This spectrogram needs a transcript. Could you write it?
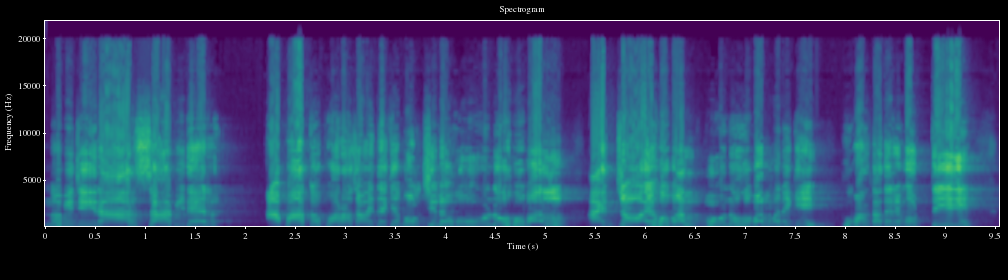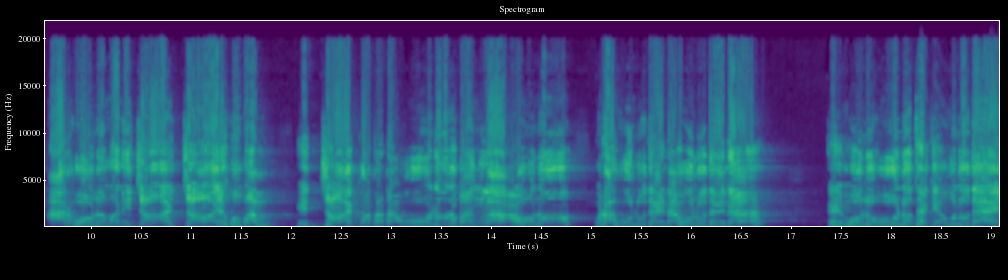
নবীজির আর সাহাবিদের আপাত পরাজয় দেখে বলছিল, উলু হুবাল। আয় জয় হুবাল। উলু হুবাল মানে কি? হুবাল তাদের মূর্তি, আর উলু মানে জয় জয় হুবাল। এই জয় কথাটা উলুর বাংলা। উলু, ওরা উলু দেয় না, উলু দেয় না। এই উলু উলু থেকে উলু দেয়,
